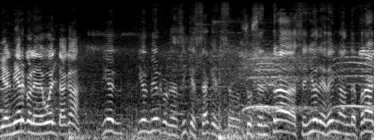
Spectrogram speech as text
Y el miércoles de vuelta acá. Y el, y el miércoles así que saquen su- sus entradas, señores, vengan de frac,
